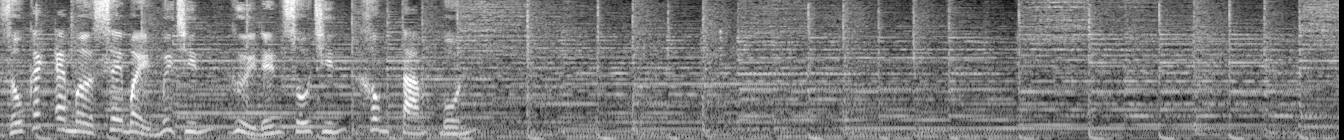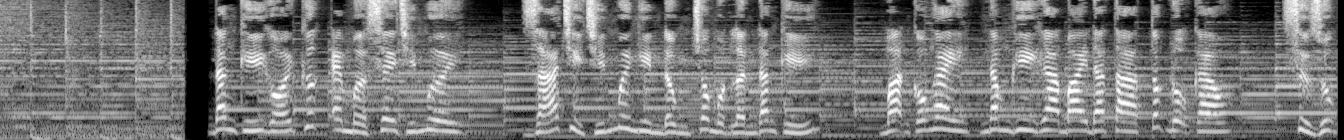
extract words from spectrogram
dấu cách MC79 gửi đến số 9084. Đăng ký gói cước MC90, giá chỉ 90.000 đồng cho một lần đăng ký. Bạn có ngay 5GB data tốc độ cao, sử dụng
